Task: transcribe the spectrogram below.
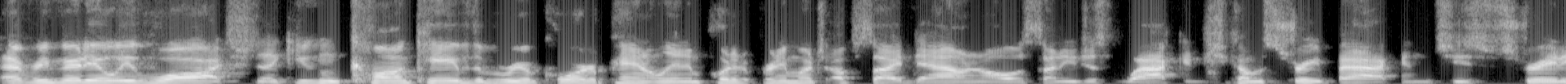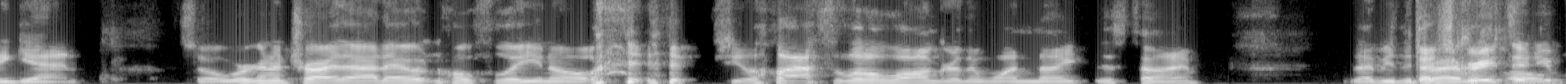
every video we've watched, like you can concave the rear quarter panel in and put it pretty much upside down, and all of a sudden you just whack it, she comes straight back, and she's straight again. So we're gonna try that out, and hopefully, you know, she'll last a little longer than one night this time. That'd be the. That's great fault. that you,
